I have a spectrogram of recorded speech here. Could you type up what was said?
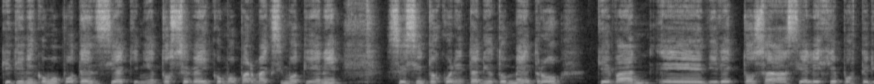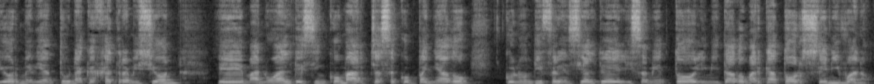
que tiene como potencia 500 CV y como par máximo tiene 640 Nm que van eh, directos hacia el eje posterior mediante una caja de transmisión manual de 5 marchas acompañado con un diferencial de deslizamiento limitado marca Torsen. Y bueno,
